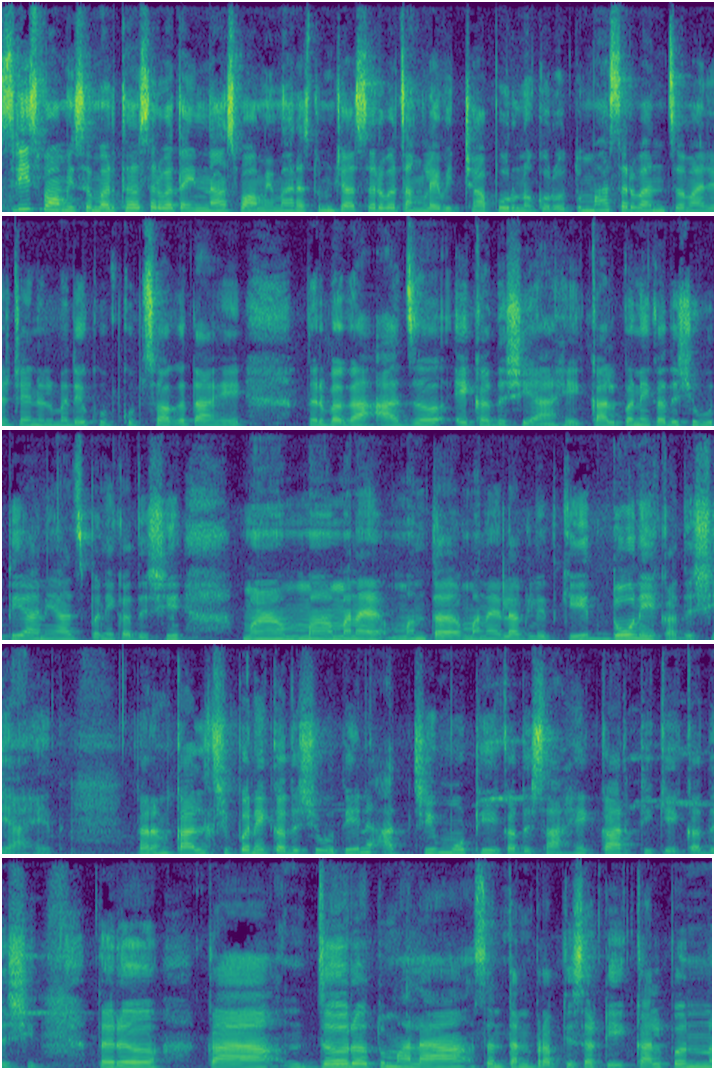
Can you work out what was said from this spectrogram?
श्री स्वामी समर्थ सर्वताईंना स्वामी महाराज तुमच्या सर्व चांगल्या इच्छा पूर्ण करो. तुम्हा सर्वांचं माझ्या चॅनलमध्ये खूप खूप स्वागत आहे. तर बघा आज एकादशी आहे. काल पण एकादशी होती आणि आज पण एकादशी म म म्हणाय म्हणता म्हणायला लागलेत की दोन एकादशी आहेत. कारण कालची पण एकादशी होती आणि आजची मोठी एकादशी आहे कार्तिक एकादशी. तर का जर तुम्हाला संतानप्राप्तीसाठी काल पण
